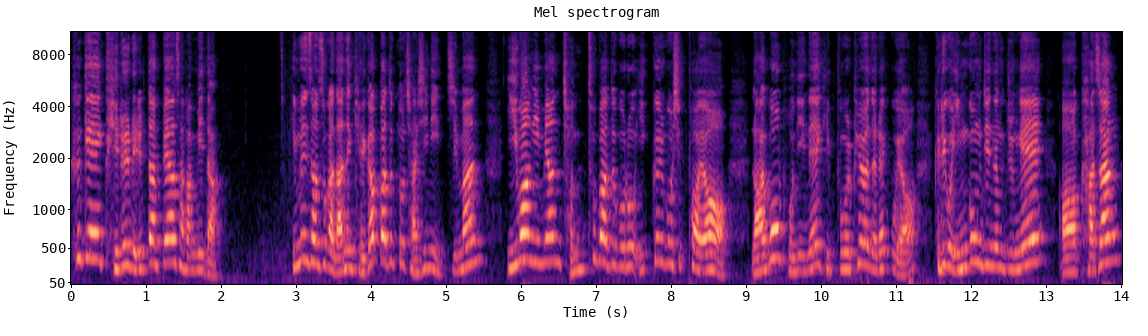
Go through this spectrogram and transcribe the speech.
흑의 귀를 일단 빼앗아 갑니다. 김은지 선수가 나는 개갑바둑도 자신이 있지만 이왕이면 전투바둑으로 이끌고 싶어요. 라고 본인의 기풍을 표현을 했고요. 그리고 인공지능 중에 어, 가장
